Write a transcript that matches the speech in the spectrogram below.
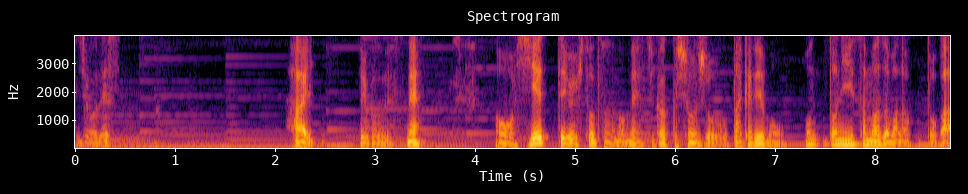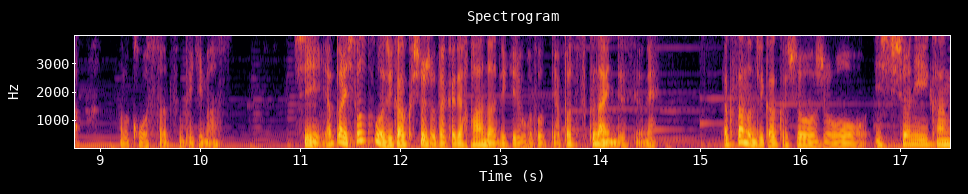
以上です。はい、ということですね。冷えっていう一つのね、自覚症状だけでも、本当に様々なことがあの考察できます。し、やっぱり一つの自覚症状だけで判断できることってやっぱ少ないんですよね。たくさんの自覚症状を一緒に考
